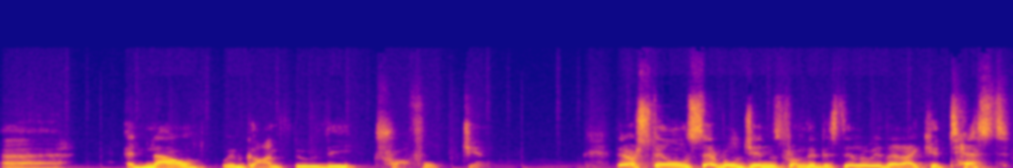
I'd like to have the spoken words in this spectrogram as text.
Uh, and now we've gone through the truffle gin. There are still several gins from the distillery that I could test,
